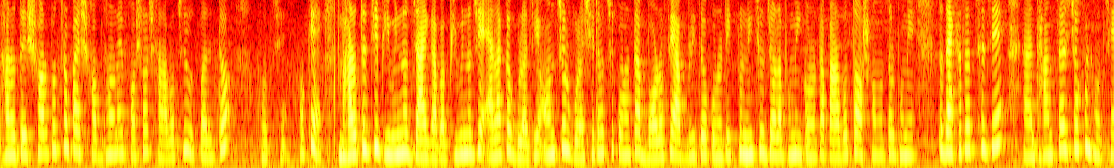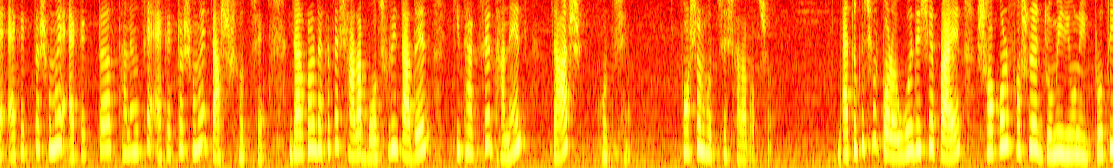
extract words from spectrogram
ভারতের সর্বত্র প্রায় সব ধরনের ফসল সারা বছর উৎপাদিত হচ্ছে। ওকে? ভারতের যে বিভিন্ন জায়গা বা বিভিন্ন যে এলাকাগুলো, যে অঞ্চলগুলো, সেটা হচ্ছে কোনোটা বরফে আবৃত, কোনোটা একটু নিচু জলাভূমি, কোনোটা পার্বত্য অসমতল ভূমি। তো দেখা যাচ্ছে যে ধান চাষ যখন হচ্ছে এক একটা সময় এক একটা স্থানে হচ্ছে এক একটা সময় চাষ হচ্ছে। যার কারণে দেখা যায় সারা বছরই তাদের কি থাকছে? ধানের চাষ হচ্ছে। ফসল হচ্ছে সারা বছর। এত কিছুর পর উভয় দেশের প্রায় সকল ফসলের জমির ইউনিট প্রতি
